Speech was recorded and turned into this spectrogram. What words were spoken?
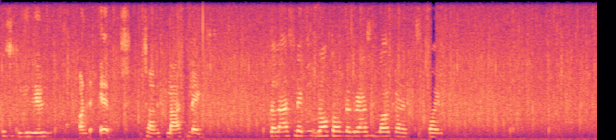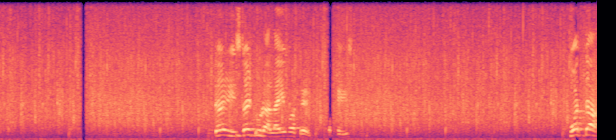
Grass block on the edge. It's on its last legs. The last legs broke off the grass block and it's point. There is that dude alive or dead? Okay. What the?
